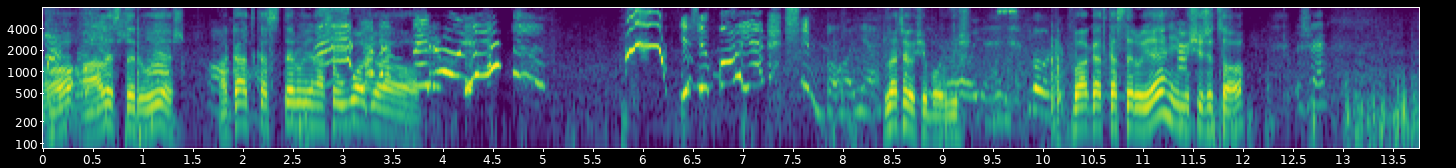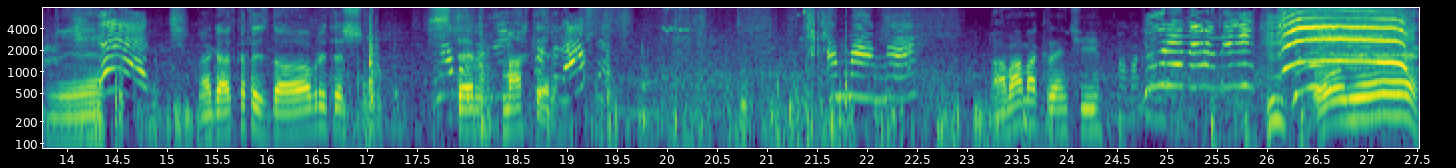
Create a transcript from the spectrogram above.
O, ale sterujesz. Agatka steruje naszą łodzią. Steruję! Ja się boję, się boję. Dlaczego się boisz? Boję, boję, Bo Agatka steruje i myślisz, że co? że Nie. Agatka to jest dobry też ster machter. Bratem. A mama? A mama kręci. Mama Dziurę mamy! O nie!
